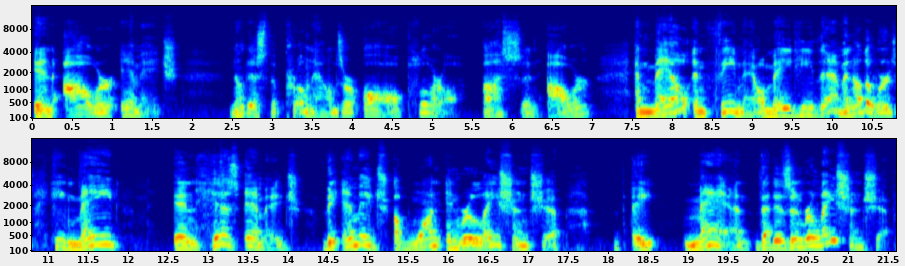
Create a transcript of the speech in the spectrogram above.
in our image. Notice the pronouns are all plural us and our, and male and female made he them. In other words, he made in his image, the image of one in relationship, a man that is in relationship.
